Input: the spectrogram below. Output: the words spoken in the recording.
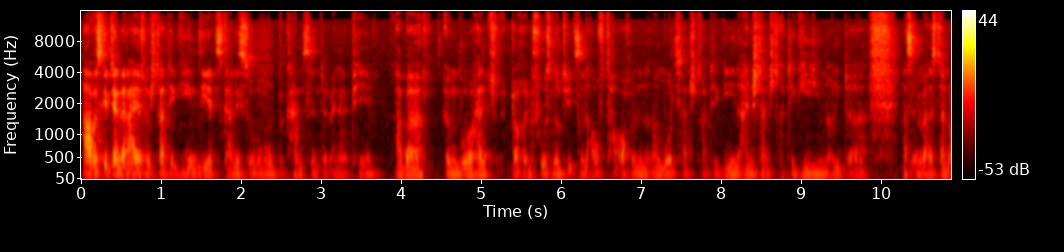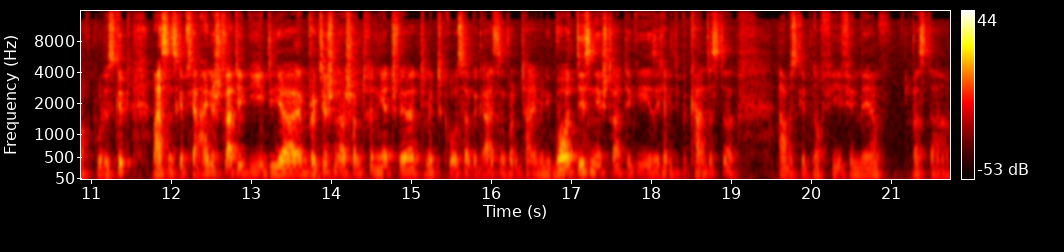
Aber es gibt ja eine Reihe von Strategien, die jetzt gar nicht so bekannt sind im NLP. Aber irgendwo halt doch in Fußnotizen auftauchen, äh, Mozart-Strategien, Einstein-Strategien und äh, was immer es da noch Cooles gibt. Meistens gibt es ja eine Strategie, die ja im Practitioner schon trainiert wird, mit großer Begeisterung von Teilnehmern. Die Walt Disney-Strategie, sicherlich die bekannteste aber es gibt noch viel, viel mehr, was da,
